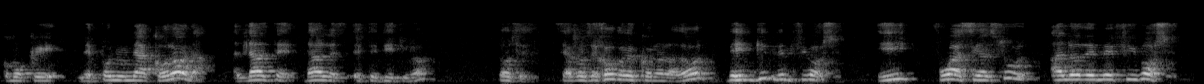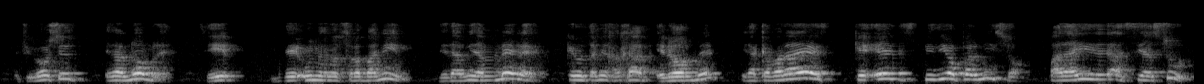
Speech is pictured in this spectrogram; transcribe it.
como que les pone una corona al darles este título. Entonces, se aconsejó con el coronador y fue hacia el sur a lo de Mefiboshet. Mefiboshet era el nombre ¿sí? de uno de los rabanim de David Amelech, que era un también jajam enorme, y la cámara es que él pidió permiso para ir hacia el sur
